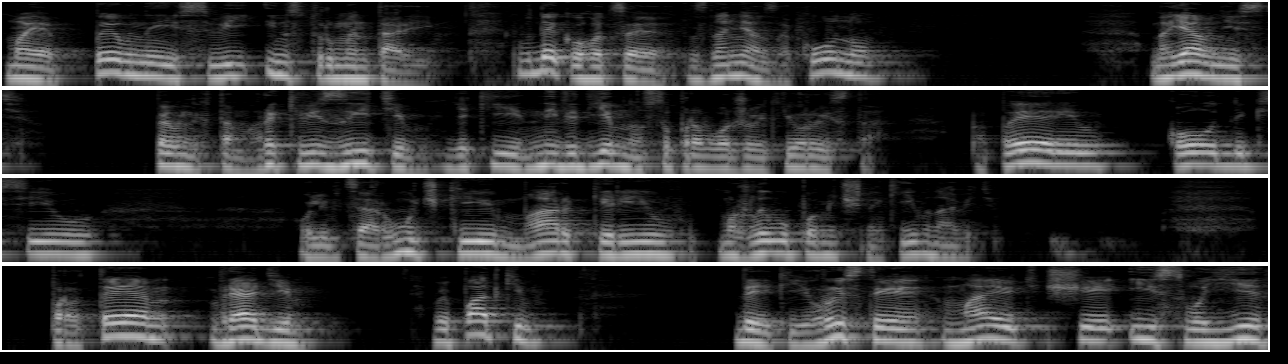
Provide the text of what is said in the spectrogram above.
має певний свій інструментарій. В декого це знання закону, наявність певних там реквізитів, які невід'ємно супроводжують юриста: паперів, кодексів, олівця ручки, маркерів, можливо, помічників навіть. Проте в ряді випадків деякі юристи мають ще і свої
